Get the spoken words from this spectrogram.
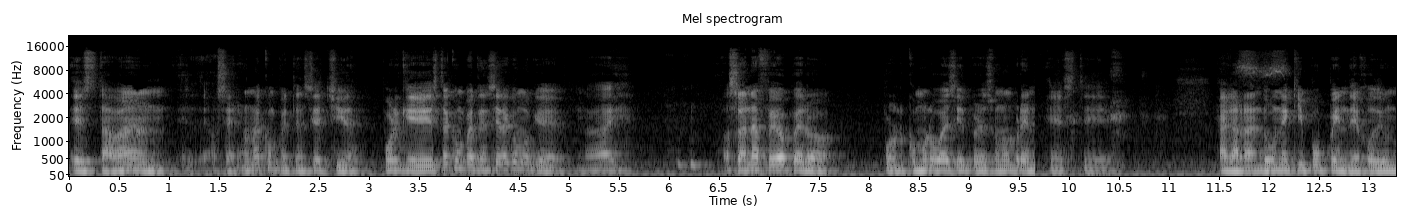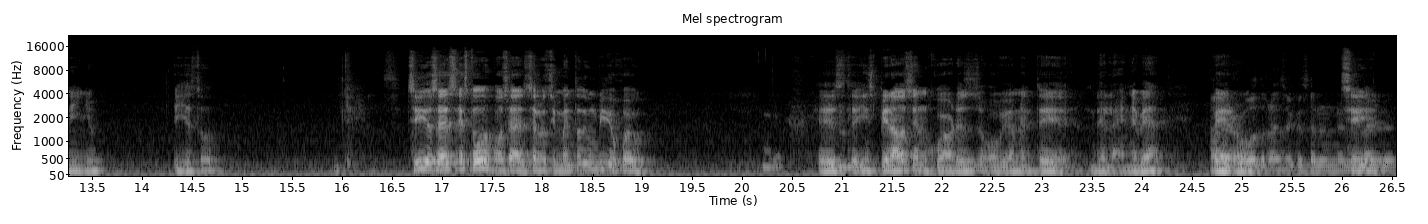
estaban. eh, O sea, era una competencia chida. Porque esta competencia era como que. Ay. Suena feo, pero. Por, ¿Cómo lo voy a decir? Pero es un hombre. Este. Agarrando un equipo pendejo de un niño. Y es todo. Sí, o sea, es, es todo. O sea, se los inventa de un videojuego. Este, inspirados en jugadores, obviamente, de la NBA. Ah, el Pero. robot trance que sale en el Sí. trailer.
